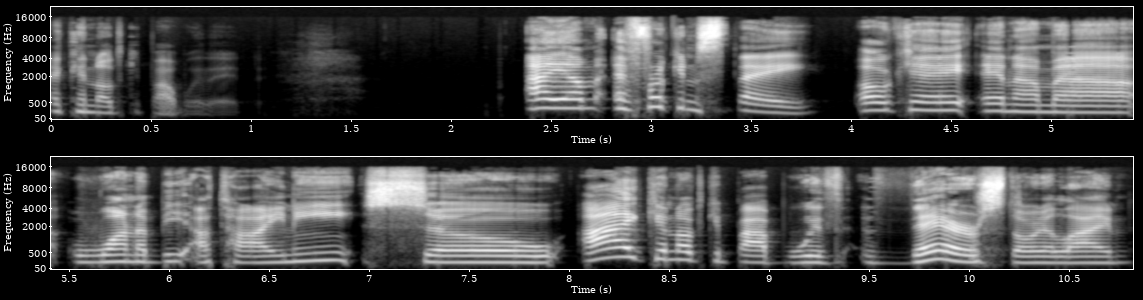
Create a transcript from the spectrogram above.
I cannot keep up with it. I am a freaking stay, okay, and I'm a wanna be a tiny, so I cannot keep up with their storyline.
